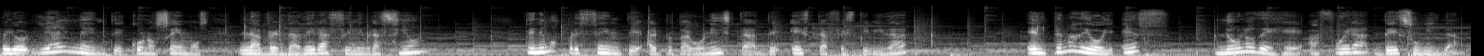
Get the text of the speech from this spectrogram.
Pero ¿realmente conocemos la verdadera celebración? ¿Tenemos presente al protagonista de esta festividad? El tema de hoy es No lo deje afuera de su vida.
